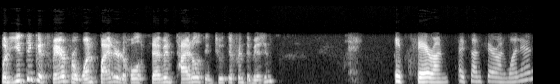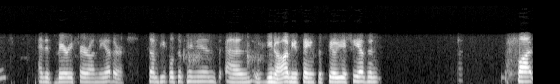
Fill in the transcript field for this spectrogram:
But do you think it's fair for one fighter to hold seven titles in two different divisions? it's fair on it's unfair on one end and it's very fair on the other some people's opinions and you know i mean saying cecilia she hasn't fought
